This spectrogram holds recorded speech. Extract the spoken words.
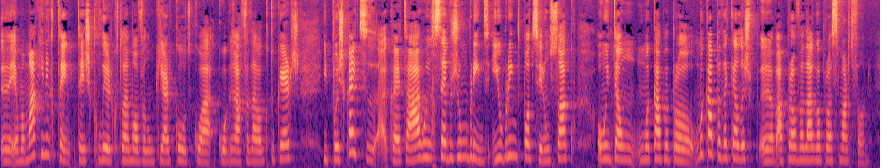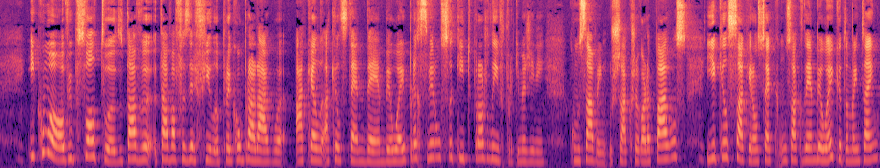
é uma máquina que tem, tens que ler com o telemóvel um QR Code com a, com a garrafa de água que tu queres e depois cai-te cai a água e recebes um brinde. E o brinde pode ser um saco ou então uma capa, para, uma capa daquelas uh, à prova de água para o smartphone. E como é óbvio, o pessoal todo estava a fazer fila para comprar água àquele, àquele stand da MBWay para receber um saquito para os livros, porque imaginem, como sabem, os sacos agora pagam-se e aquele saco era um saco, um saco da MBWay que eu também tenho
